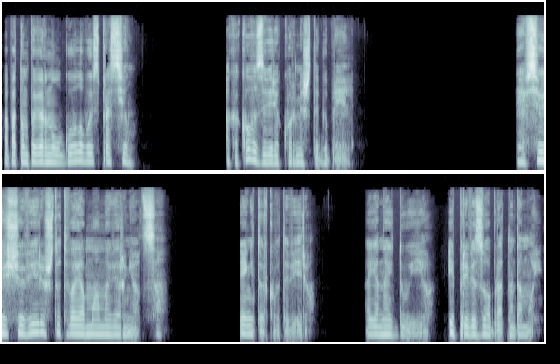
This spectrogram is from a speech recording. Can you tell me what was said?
а потом повернул голову и спросил, «А какого зверя кормишь ты, Габриэль?» Я все еще верю, что твоя мама вернется. Я не только в это верю, а я найду ее и привезу обратно домой.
